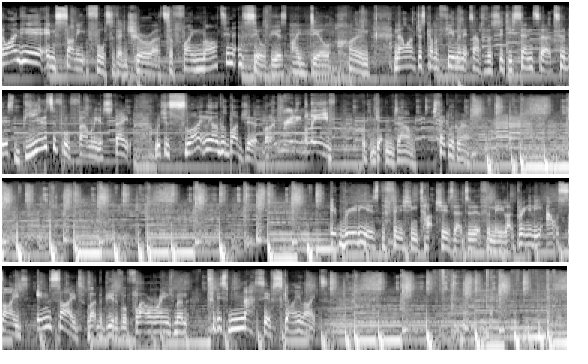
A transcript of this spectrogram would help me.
Now I'm here in sunny Fuerteventura to find Martin and Sylvia's ideal home. Now I've just come a few minutes out of the city centre to this beautiful family estate, which is slightly over budget, but I really believe we can get them down. Let's take a look around. It really is the finishing touches that do it for me, like bringing the outsides inside, like the beautiful flower arrangement, to this massive skylight.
